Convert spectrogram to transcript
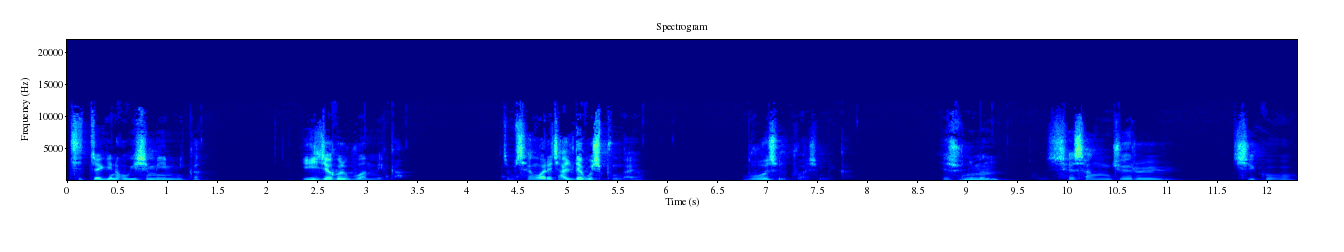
지적인 호기심입니까? 이적을 구합니까? 좀 생활이 잘 되고 싶은가요? 무엇을 구하십니까? 예수님은 세상 죄를 지고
